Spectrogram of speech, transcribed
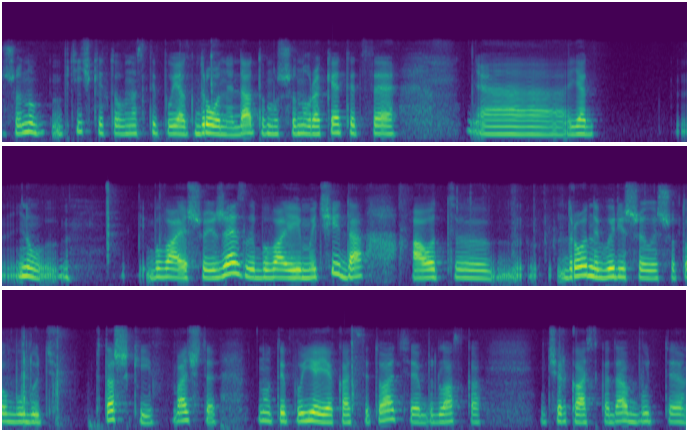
що ну, птічки то в нас, типу, як дрони, да, тому що ну, ракети це е, як, ну, буває, що і жезли, буває і мечі, да, а от е, дрони вирішили, що то будуть пташки. Бачите? Ну, типу, є якась ситуація, будь ласка. Черкаська, да, будьте,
